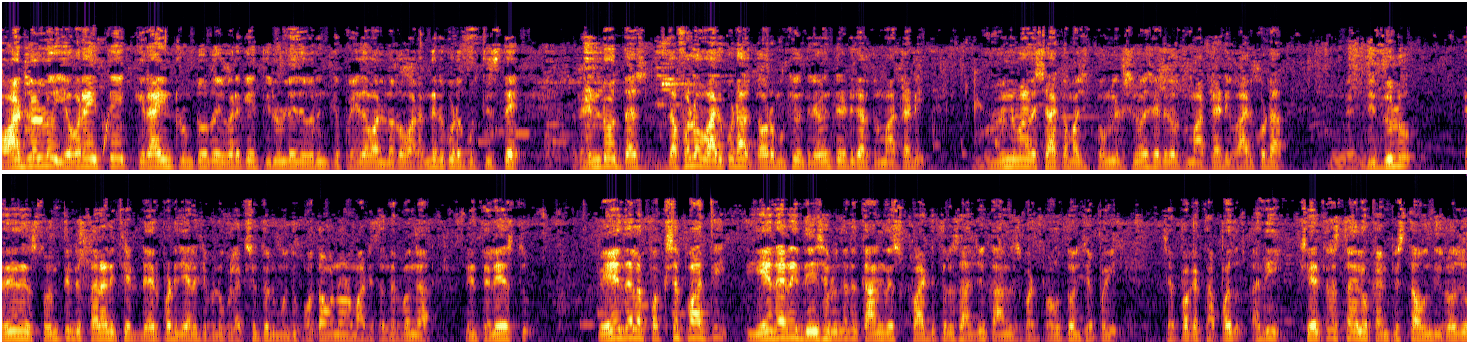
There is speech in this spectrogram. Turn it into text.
వార్డులలో ఎవరైతే కిరాయింట్లు ఉంటారో ఎవరికైతే ఇల్లు లేదు ఎవరికి పేదవాళ్ళు ఉన్నారో వారందరినీ కూడా గుర్తిస్తే రెండో దశ దఫలో వారు కూడా గౌరవ ముఖ్యమంత్రి రేవంత్ రెడ్డి గారితో మాట్లాడి నిర్మాణ శాఖ మంత్రి పొంగులేటి శ్రీనివాసరెడ్డి గారితో మాట్లాడి వారికి కూడా నిధులు అదేవిధంగా సొంతింటి స్థలాన్ని ఏర్పాటు చేయాలని చెప్పిన ఒక లక్ష్యంతో ముందుకు పోతా ఉన్నాం మాట ఈ సందర్భంగా నేను తెలియజేస్తూ పేదల పక్షపాతి ఏదైనా దేశంలో ఉందంటే కాంగ్రెస్ పార్టీతో సాధ్యం కాంగ్రెస్ పార్టీ ప్రభుత్వం చెప్పి చెప్పక తప్పదు. అది క్షేత్రస్థాయిలో కనిపిస్తా ఉంది. ఈరోజు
